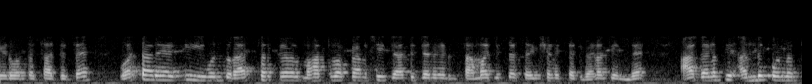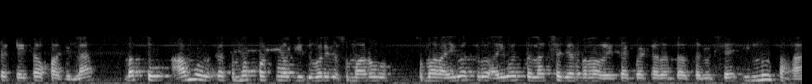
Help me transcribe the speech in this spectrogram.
ನೀಡುವಂತ ಸಾಧ್ಯತೆ. ಒಟ್ಟಾರೆಯಾಗಿ ಈ ಒಂದು ರಾಜ್ಯ ಸರ್ಕಾರದ ಮಹತ್ವಾಕಾಂಕ್ಷಿ ಜಾತಿ, ಜನಗಣತಿ, ಸಾಮಾಜಿಕ, ಶೈಕ್ಷಣಿಕ ಗಣತಿ ಇದೆ ಆ ಗಣತಿ ಅಂದುಕೊಂಡಂತೆ ಟೇಕ್ ಆಫ್ ಆಗಿಲ್ಲ. ಮತ್ತು ಆ ಮೂಲಕ ಸಮರ್ಪಕವಾಗಿ ಇದುವರೆಗೆ ಸುಮಾರು ಸುಮಾರು ಐವತ್ತು ಐವತ್ತು ಲಕ್ಷ ಜನರನ್ನ ರೀಚ್ ಆಗ್ಬೇಕಾದಂತ ಸಮೀಕ್ಷೆ ಇನ್ನೂ ಸಹ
